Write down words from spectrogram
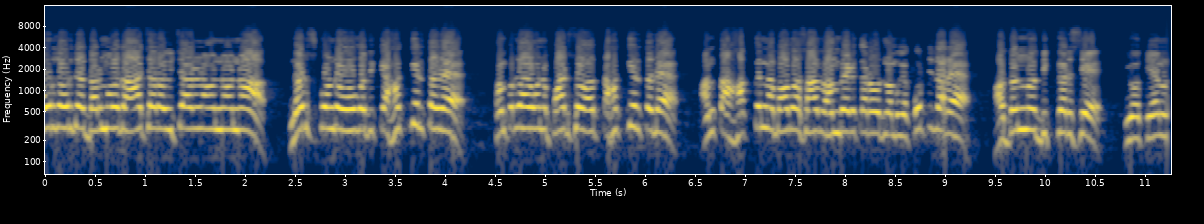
ಅವ್ರದವ್ರದೇ ಧರ್ಮದ ಆಚಾರ ವಿಚಾರವನ್ನು ನಡೆಸ್ಕೊಂಡು ಹೋಗೋದಕ್ಕೆ ಹಕ್ಕಿರ್ತದೆ. ಸಂಪ್ರದಾಯವನ್ನು ಪಾಲಿಸುವ ಹಕ್ಕಿರ್ತದೆ. ಅಂತ ಹಕ್ಕನ್ನ ಬಾಬಾ ಸಾಹೇಬ್ ಅಂಬೇಡ್ಕರ್ ಅವರು ನಮಗೆ ಕೊಟ್ಟಿದ್ದಾರೆ. ಅದನ್ನು ಧಿಕ್ಕರಿಸಿ ಇವತ್ತೇನು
